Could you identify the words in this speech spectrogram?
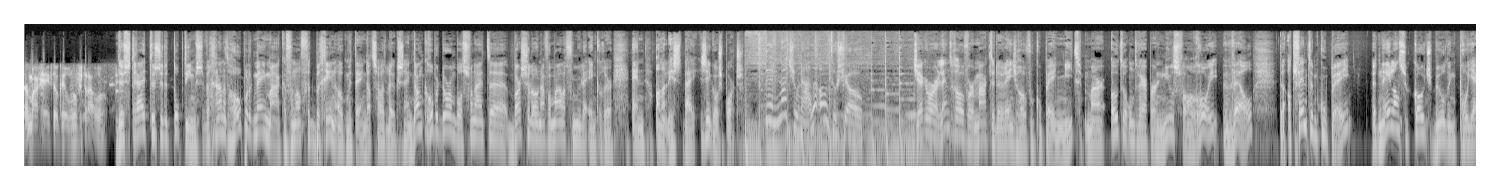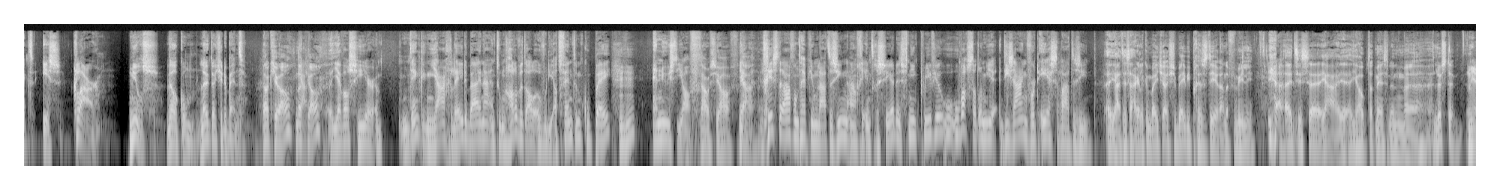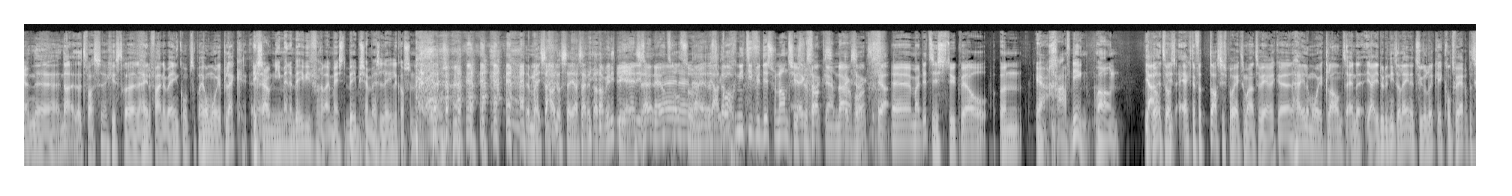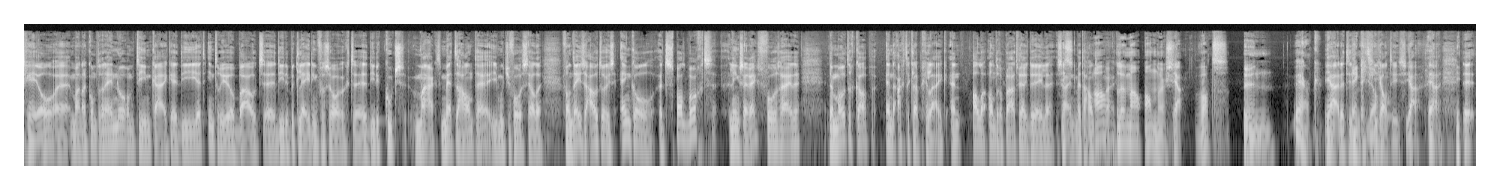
Uh, maar geeft ook heel veel vertrouwen. De strijd tussen de topteams. We gaan het hopelijk meemaken vanaf het begin ook meteen. Dat zou het leukste zijn. Dank Robert Doornbos vanuit eh, Barcelona, voormalig Formule 1-coureur en analist bij Ziggo Sport. De Nationale Autoshow. Jaguar Land Rover maakte de Range Rover Coupé niet, maar autoontwerper Niels van Rooij wel. De Adventum Coupé, het Nederlandse coachbuilding project, is klaar. Niels, welkom. Leuk dat je er bent. Dankjewel, dankjewel. Ja, jij was hier, een, denk ik, een jaar geleden bijna. En toen hadden we het al over die Adventum Coupé. En nu is die af. Nou is hij af. ja. Gisteravond heb je hem laten zien aan geïnteresseerden. De sneak preview. Hoe, hoe was dat om je design voor het eerst te laten zien? Eh, ja, het is eigenlijk een beetje als je baby presenteren aan de familie. Ja. Het is, eh, ja, je, je hoopt dat mensen hem eh, lusten. Ja. En, nou, dat was gisteren een hele fijne bijeenkomst op een heel mooie plek. Ik zou het niet met een baby vergelijken. De meeste baby's zijn best lelijk als ze net de meeste ouders eh, ja, zijn het daar dan weer niet mee Ja, eens. die zijn er heel trots op. nee, ja, daarom. cognitieve dissonantie is de vakterm daarvoor. exact, ja. Maar dit is natuurlijk wel een ja, gaaf ding. Gewoon. Ja, het was echt een fantastisch project om aan te werken. Een hele mooie klant. En eh, ja, je doet het niet alleen natuurlijk. Ik ontwerp het geheel. eh, maar dan komt er een enorm team kijken die het interieur bouwt, eh, die de bekleding verzorgt, die de koets maakt met de hand. Hè. Je moet je voorstellen, van deze auto is enkel het spatbord, links en rechts, voorzijde, de motorkap en de achterklep gelijk. En alle andere plaatwerkdelen zijn met de hand gemaakt. Allemaal anders. Ja. Wat een werk. Ja, dat is echt gigantisch. Ja, ja. Eh,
